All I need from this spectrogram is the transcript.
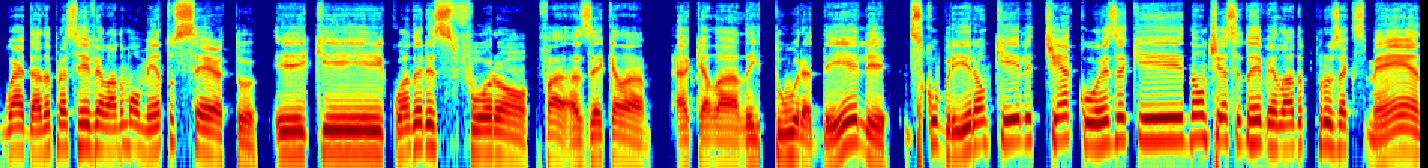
guardada para se revelar no momento certo. E que quando eles foram fazer aquela aquela leitura dele, descobriram que ele tinha coisa que não tinha sido revelada para os X-Men,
